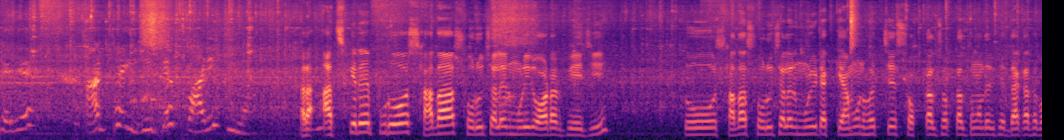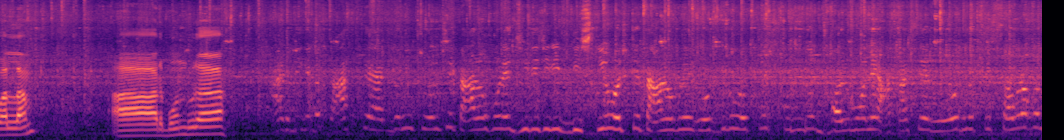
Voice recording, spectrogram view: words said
ভেজে আর ঠিক দিতে পারি কিনা। আর আজকের পুরো সাদা সরু চালের মুড়ির অর্ডার পেয়েছি। তো সাদা সরু চালের মুড়িটা কেমন হচ্ছে সকাল সকাল তোমাদেরকে দেখাতে পারলাম। আর বন্ধুরা আর এদিকে তো কাজটা একদমই চলছে। তার উপরে ঝিরিঝিরি বৃষ্টি হচ্ছে তার উপরে রোদ্দুর হচ্ছে সুন্দর ঝলমলে আকাশে রোদ হচ্ছে সব রকম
